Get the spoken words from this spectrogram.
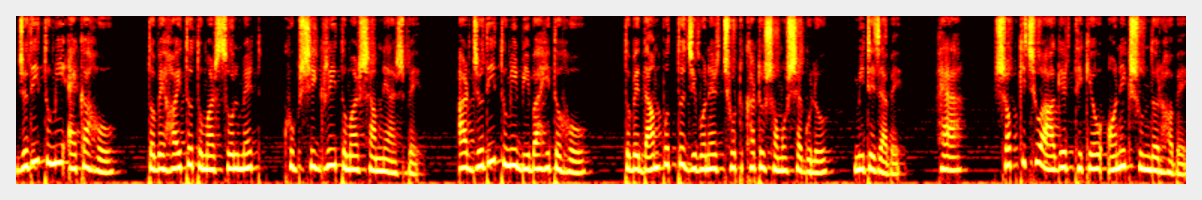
যদি তুমি একা হও, তবে হয়তো তোমার সোলমেট খুব শীঘ্রই তোমার সামনে আসবে। আর যদি তুমি বিবাহিত হও তবে দাম্পত্য জীবনের ছোটখাটো সমস্যাগুলো মিটে যাবে। হ্যাঁ সবকিছু আগের থেকেও অনেক সুন্দর হবে।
